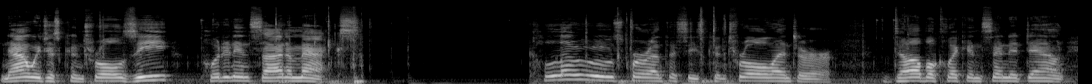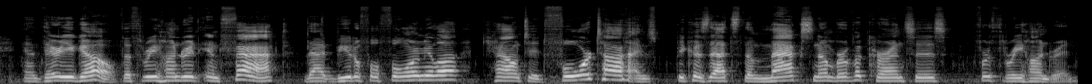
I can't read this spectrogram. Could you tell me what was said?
Now we just Control Z, put it inside a max close parentheses, Control Enter, double click and send it down. And there you go. The 300, in fact, that beautiful formula counted four times because that's the max number of occurrences for 300.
